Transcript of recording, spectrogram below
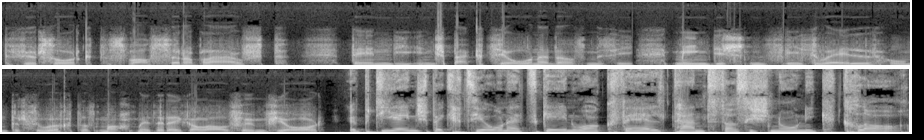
dafür sorgt, dass Wasser abläuft. Dann die Inspektionen, dass man sie mindestens visuell untersucht, das macht man in der Regel alle fünf Jahre. Ob diese Inspektionen zu Genua gefehlt haben, das ist noch nicht klar.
